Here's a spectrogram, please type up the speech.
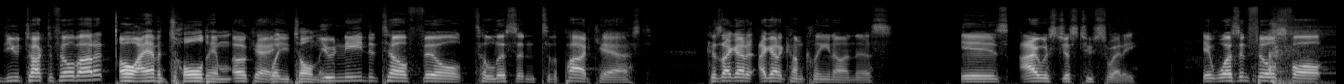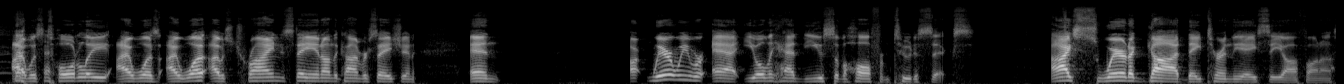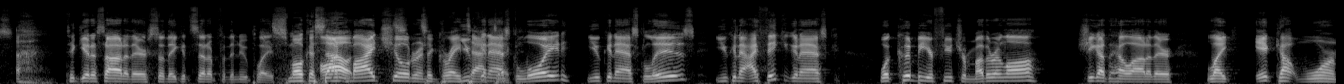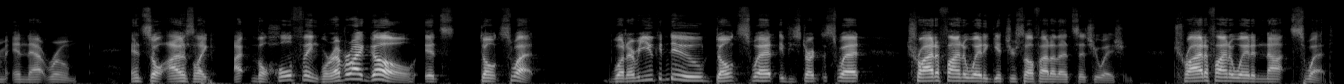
Do you talk to Phil about it? Oh, I haven't told him Okay. what you told me. You need to tell Phil to listen to the podcast because I got I got to come clean on this. Is I was just too sweaty. It wasn't Phil's fault. I was totally I was I was I was trying to stay in on the conversation, and uh, where we were at, you only had the use of the hall from two to six. I swear to God, they turned the AC off on us. To get us out of there, so they could set up for the new place. Smoke us on out. my children. It's a great You tactic. can ask Lloyd. You can ask Liz. You can. I think you can ask what could be your future mother-in-law. She got the hell out of there. Like it got warm in that room, and so I was like, I, the whole thing. Wherever I go, it's don't sweat. Whatever you can do, don't sweat. If you start to sweat, try to find a way to get yourself out of that situation. Try to find a way to not sweat.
